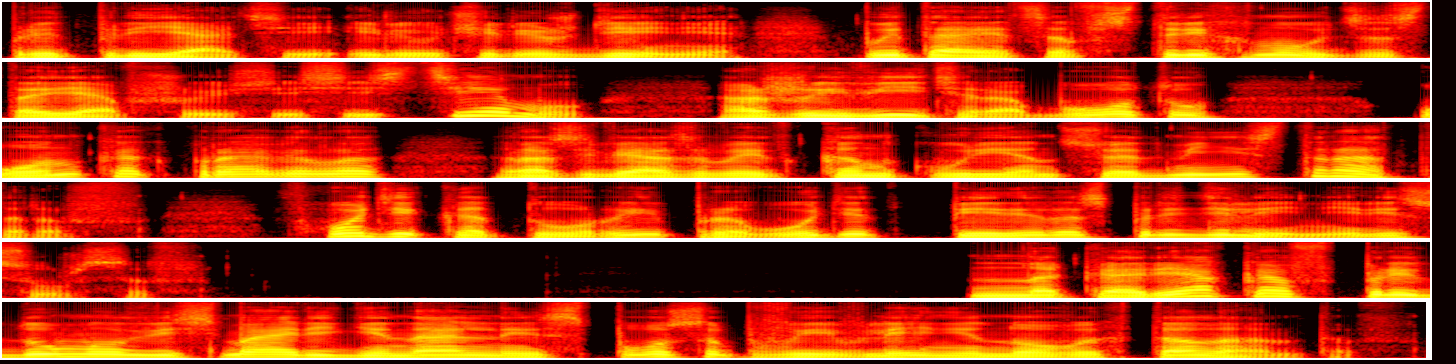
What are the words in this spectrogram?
предприятия или учреждения пытается встряхнуть застоявшуюся систему – оживить работу, он, как правило, развязывает конкуренцию администраторов, в ходе которой проводит перераспределение ресурсов. Накоряков придумал весьма оригинальный способ выявления новых талантов.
